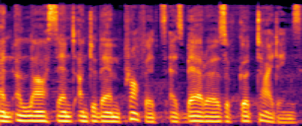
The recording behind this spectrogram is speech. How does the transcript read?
and Allah sent unto them prophets as bearers of good tidings,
